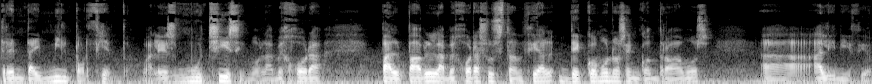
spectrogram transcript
30.000%, ¿vale? Es muchísimo la mejora palpable, la mejora sustancial de cómo nos encontrábamos al inicio.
